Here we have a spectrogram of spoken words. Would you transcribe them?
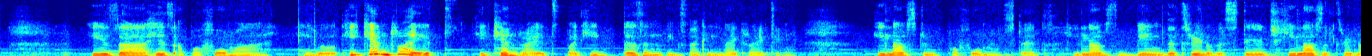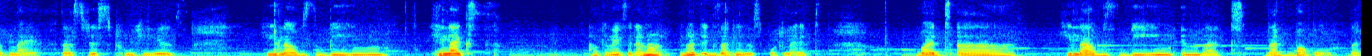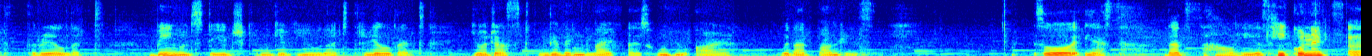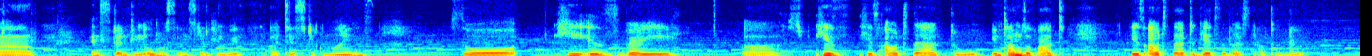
He's uh he's a performer. He will he can write. He can write, but he doesn't exactly like writing he loves to perform instead. He loves being the thrill of the stage. He loves the thrill of life. That's just who he is. He loves being, he likes, how can I say it? I know, not exactly the spotlight, but uh, he loves being in that that bubble, that thrill that being on stage can give you, that thrill that you're just living life as who you are without boundaries. So, yes, that's how he is. He connects uh, instantly, almost instantly, with artistic minds. So he is very uh, he's he's out there to in terms of art he's out there to get the best out of you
